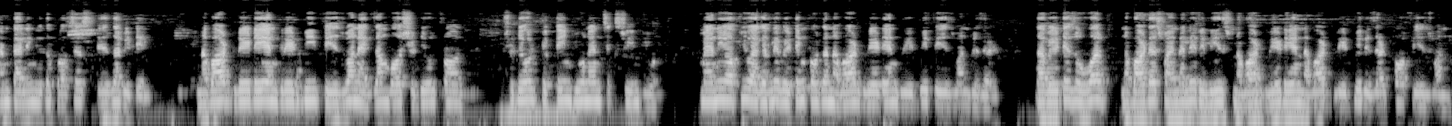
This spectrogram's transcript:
I am telling you the process. Here's the detail. NABARD grade A and grade B phase 1 exam was scheduled from scheduled 15 June and 16 June. Many of you eagerly waiting for the NABARD grade A and grade B phase 1 result. The wait is over. NABARD has finally released NABARD grade A and NABARD grade B result for phase 1.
